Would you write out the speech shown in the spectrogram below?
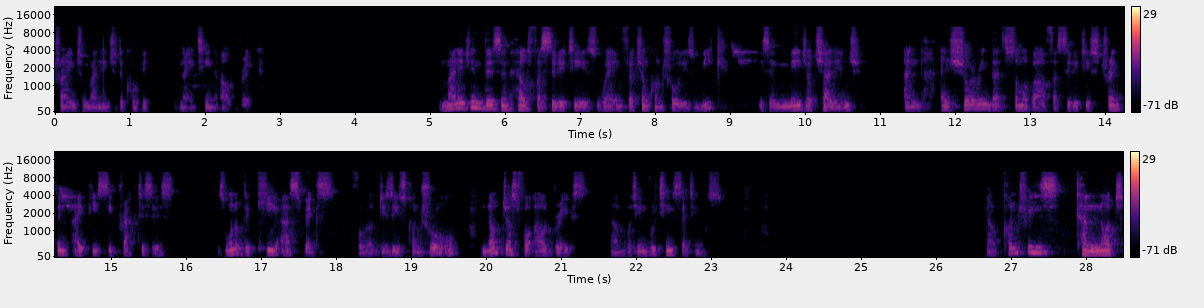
trying to manage the COVID 19 outbreak. Managing this in health facilities where infection control is weak is a major challenge, and ensuring that some of our facilities strengthen IPC practices is one of the key aspects for disease control, not just for outbreaks, uh, but in routine settings. Now, countries cannot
